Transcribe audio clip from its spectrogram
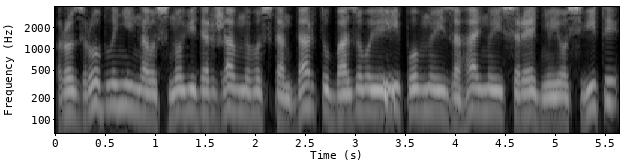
розробленій на основі державного стандарту базової і повної загальної середньої освіти,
